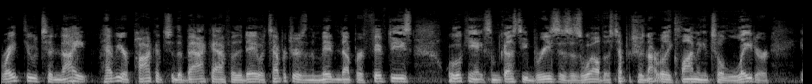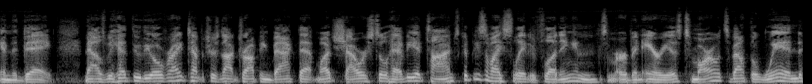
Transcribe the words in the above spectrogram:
Right through tonight, heavier pockets to the back half of the day with temperatures in the mid and upper 50s. We're looking at some gusty breezes as well. Those temperatures not really climbing until later in the day. Now, as we head through the overnight, temperatures not dropping back that much. Showers still heavy at times. Could be some isolated flooding in some urban areas. Tomorrow, it's about the wind.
